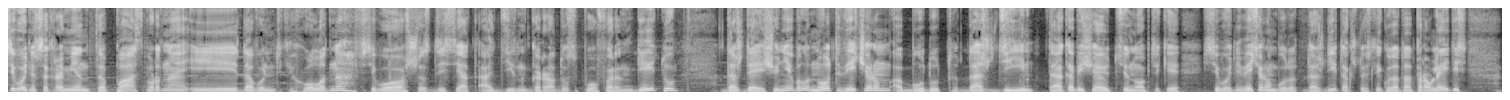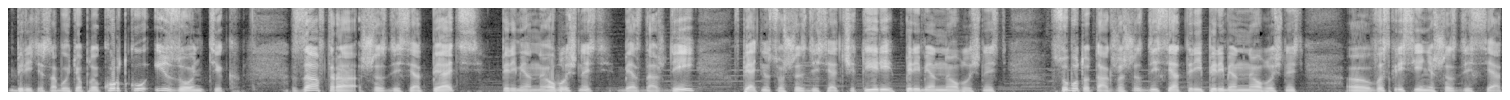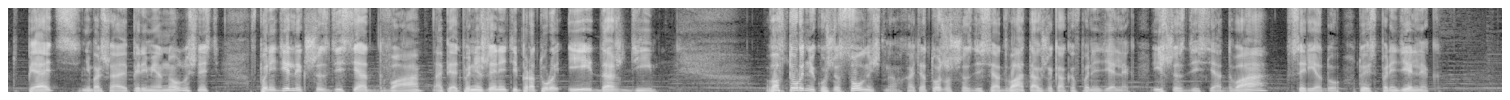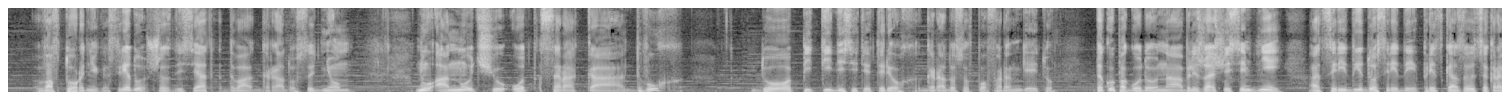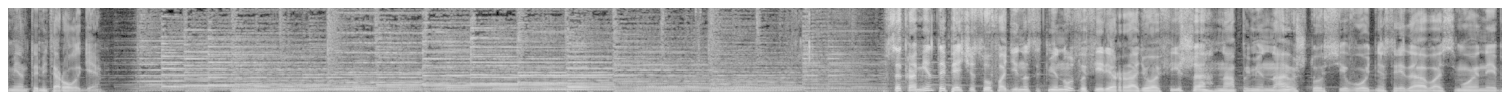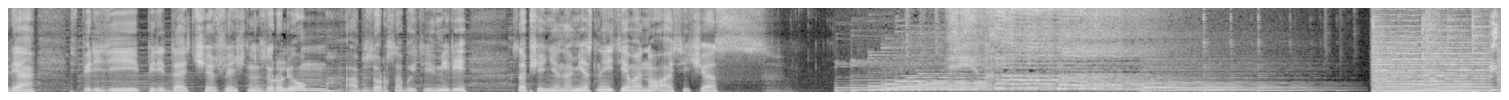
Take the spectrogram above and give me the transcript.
Сегодня в Сакраменто пасмурно и довольно-таки холодно. Всего 61 градус по Фаренгейту. Дождя еще не было, но вот вечером будут дожди. Так обещают синоптики. Сегодня вечером будут дожди, так что если куда-то отправляетесь, берите с собой теплую куртку и зонтик. Завтра 65, переменная облачность, без дождей. В пятницу 64, переменная облачность. В субботу также 63, переменная облачность. Э, в воскресенье 65, небольшая переменная облачность. В понедельник 62, опять понижение температуры и дожди. Во вторник уже солнечно, хотя тоже 62, так же, как и в понедельник. И 62 в среду. То есть в понедельник, во вторник и среду 62 градуса днем. Ну а ночью от 42 до 53 градусов по Фаренгейту. Такую погоду на ближайшие 7 дней от среды до среды предсказывают сакраменты метеорологи. Сакраменто 5 часов 11 минут в эфире радио Афиша. Напоминаю, что сегодня среда, 8 ноября. Впереди передача «Женщина за рулем», обзор событий в мире, сообщения на местные темы. Ну а сейчас...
